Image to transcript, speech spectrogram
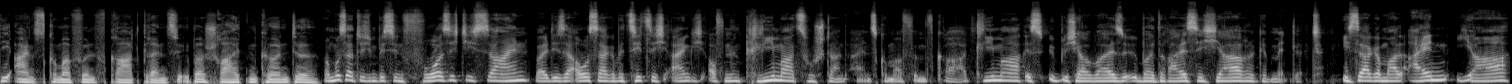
die 1,5 Grad Grenze überschreiten könnte. Man muss natürlich ein bisschen vorsichtig sein, weil diese Aussage bezieht sich eigentlich auf einen Klimazustand 1,5 Grad. Klima ist üblicherweise über 30 Jahre Jahre gemittelt. Ich sage mal, ein Jahr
